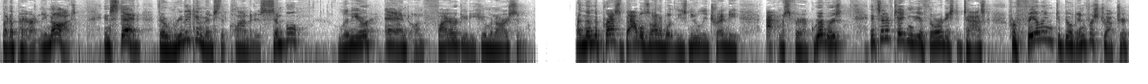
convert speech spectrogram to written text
but apparently not. Instead, they're really convinced that climate is simple, linear, and on fire due to human arson. And then the press babbles on about these newly trendy atmospheric rivers instead of taking the authorities to task for failing to build infrastructure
